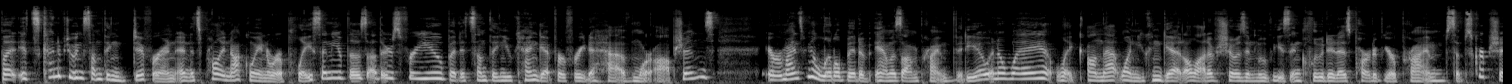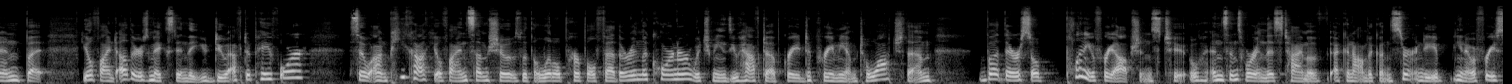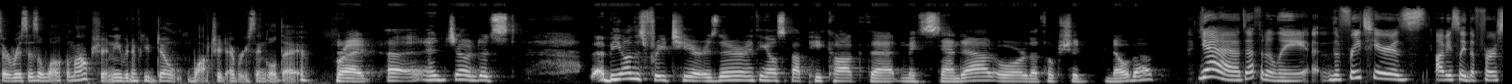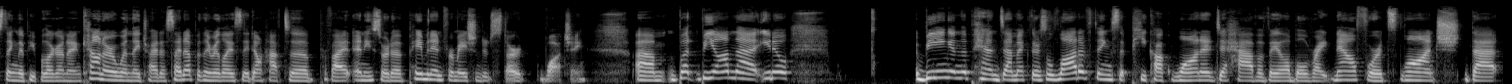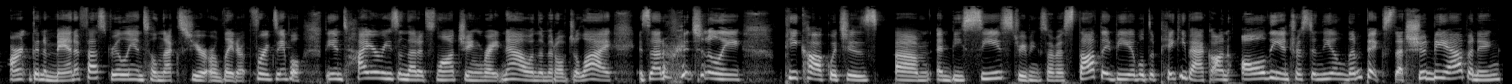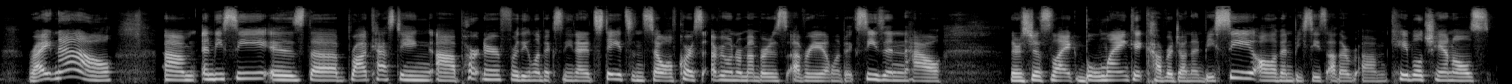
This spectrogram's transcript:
But it's kind of doing something different and it's probably not going to replace any of those others for you, but it's something you can get for free to have more options. It reminds me a little bit of Amazon Prime Video in a way. Like on that one, you can get a lot of shows and movies included as part of your Prime subscription, but you'll find others mixed in that you do have to pay for. So on Peacock, you'll find some shows with a little purple feather in the corner, which means you have to upgrade to premium to watch them. But there are still plenty of free options too. And since we're in this time of economic uncertainty, you know, a free service is a welcome option, even if you don't watch it every single day. Right. Uh, and Joan, just beyond this free tier, is there anything else about Peacock that makes it stand out or that folks should know about? Yeah, definitely. The free tier is obviously the first thing that people are going to encounter when they try to sign up and they realize they don't have to provide any sort of payment information to start watching. Um, but beyond that, you know, being in the pandemic, there's a lot of things that Peacock wanted to have available right now for its launch that aren't going to manifest really until next year or later. For example, the entire reason that it's launching right now in the middle of July is that originally Peacock, which is um, NBC's streaming service, thought they'd be able to piggyback on all the interest in the Olympics that should be happening right now. Um, NBC is the broadcasting uh, partner for the Olympics in the United States. And so, of course, everyone remembers every Olympic season how there's just like blanket coverage on NBC, all of NBC's other um, cable channels.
